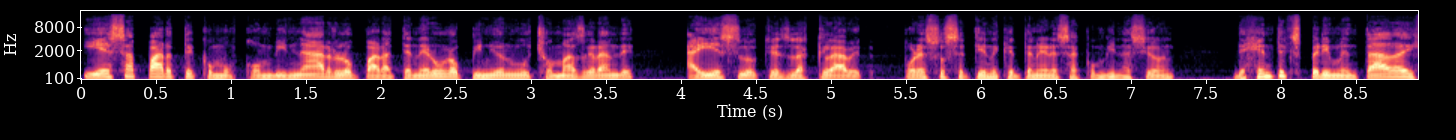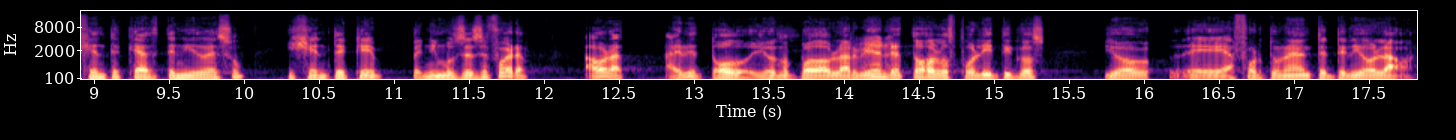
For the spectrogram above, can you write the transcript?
y esa parte como combinarlo para tener una opinión mucho más grande, ahí es lo que es la clave. Por eso se tiene que tener esa combinación de gente experimentada y gente que ha tenido eso y gente que venimos desde fuera. Ahora, hay de todo. Yo no puedo hablar bien de todos los políticos. Yo eh, afortunadamente he tenido la,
